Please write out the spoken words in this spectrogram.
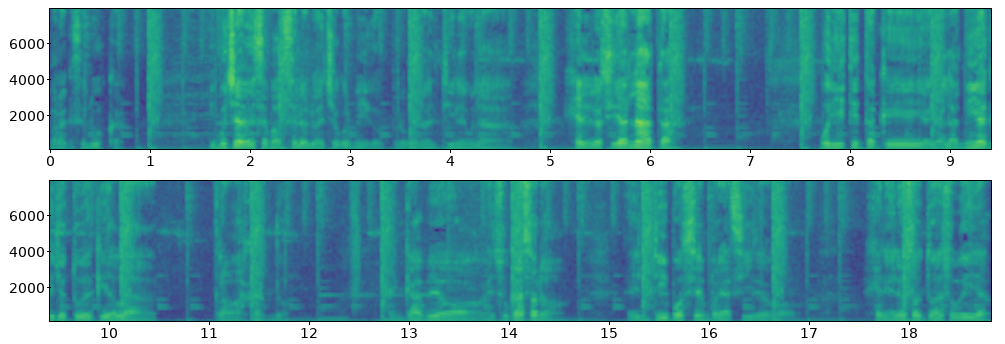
para que se luzca. Y muchas veces Marcelo lo ha hecho conmigo, pero bueno, él tiene una generosidad nata, muy distinta que a la mía que yo tuve que irla trabajando. En cambio, en su caso no. El tipo siempre ha sido generoso toda su vida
